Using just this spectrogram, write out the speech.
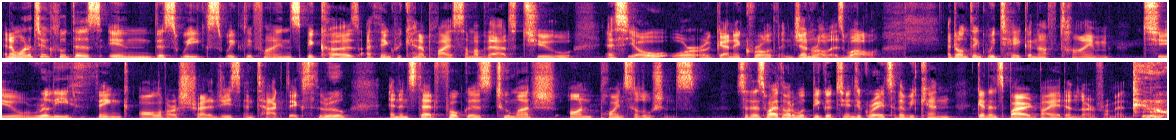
And I wanted to include this in this week's weekly finds because I think we can apply some of that to SEO or organic growth in general as well. I don't think we take enough time to really think all of our strategies and tactics through and instead focus too much on point solutions. So that's why I thought it would be good to integrate so that we can get inspired by it and learn from it. Two.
